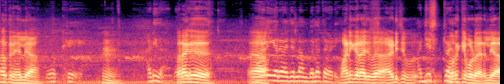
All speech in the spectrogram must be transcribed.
நிறுத்தினேன் இல்லையா? ஓகே. ம். பிறகு மாணிகராஜ் எல்லாம் பலத்தை அடி வாணிகராஜ் வ- அடிச்சு நொறுக்கி போடுவார் இல்லையா?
